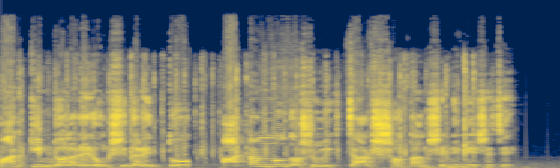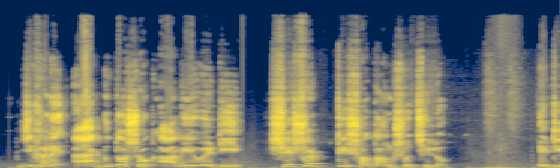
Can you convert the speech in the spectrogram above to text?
মার্কিন ডলারের অংশীদারিত্ব আটান্ন দশমিক চার শতাংশে নেমে এসেছে, যেখানে এক দশক আগেও এটি ছেষট্টি শতাংশ ছিল। এটি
